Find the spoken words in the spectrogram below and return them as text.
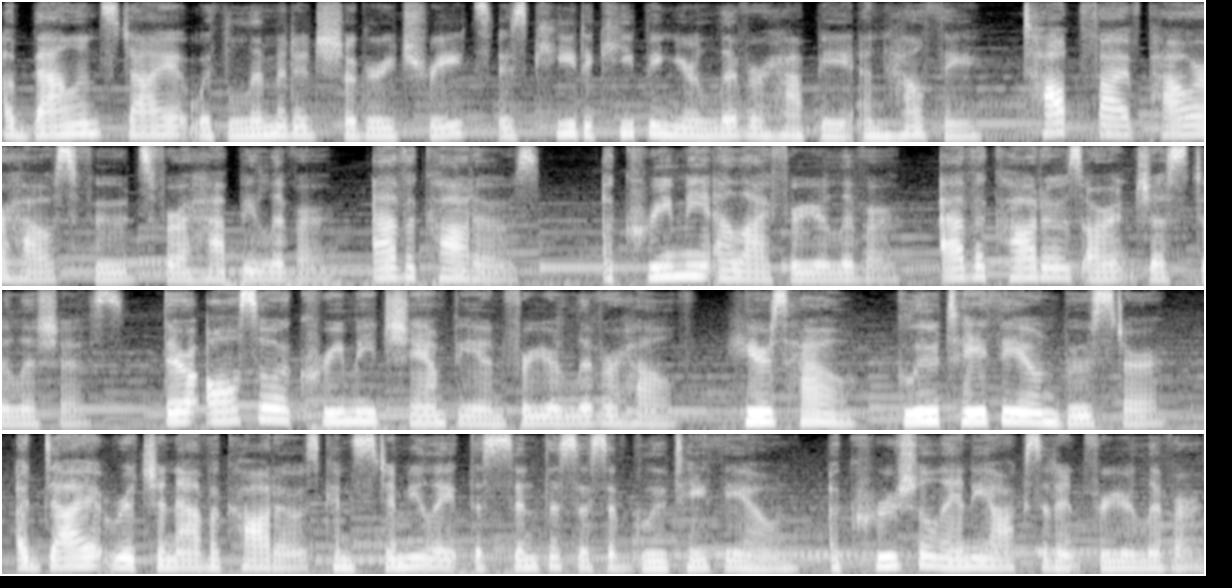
a balanced diet with limited sugary treats is key to keeping your liver happy and healthy. Top 5 Powerhouse Foods for a Happy Liver Avocados. A creamy ally for your liver. Avocados aren't just delicious, they're also a creamy champion for your liver health. Here's how Glutathione Booster. A diet rich in avocados can stimulate the synthesis of glutathione, a crucial antioxidant for your liver.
